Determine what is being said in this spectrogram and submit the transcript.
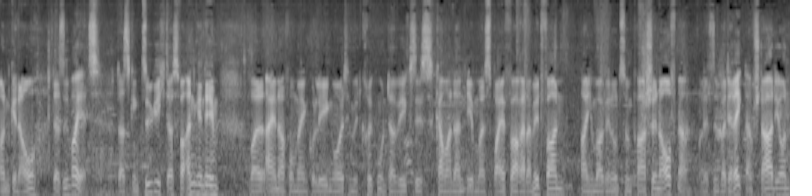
Und genau, da sind wir jetzt. Das ging zügig, das war angenehm, weil einer von meinen Kollegen heute mit Krücken unterwegs ist, kann man dann eben als Beifahrer da mitfahren. Habe ich mal genutzt ein paar schöne Aufnahmen. Und jetzt sind wir direkt am Stadion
